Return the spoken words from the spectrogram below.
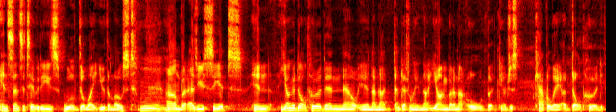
insensitivities will delight you the most. Um, but as you see it in young adulthood and now in I'm not I'm definitely not young, but I'm not old, but you know just capital A adulthood,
